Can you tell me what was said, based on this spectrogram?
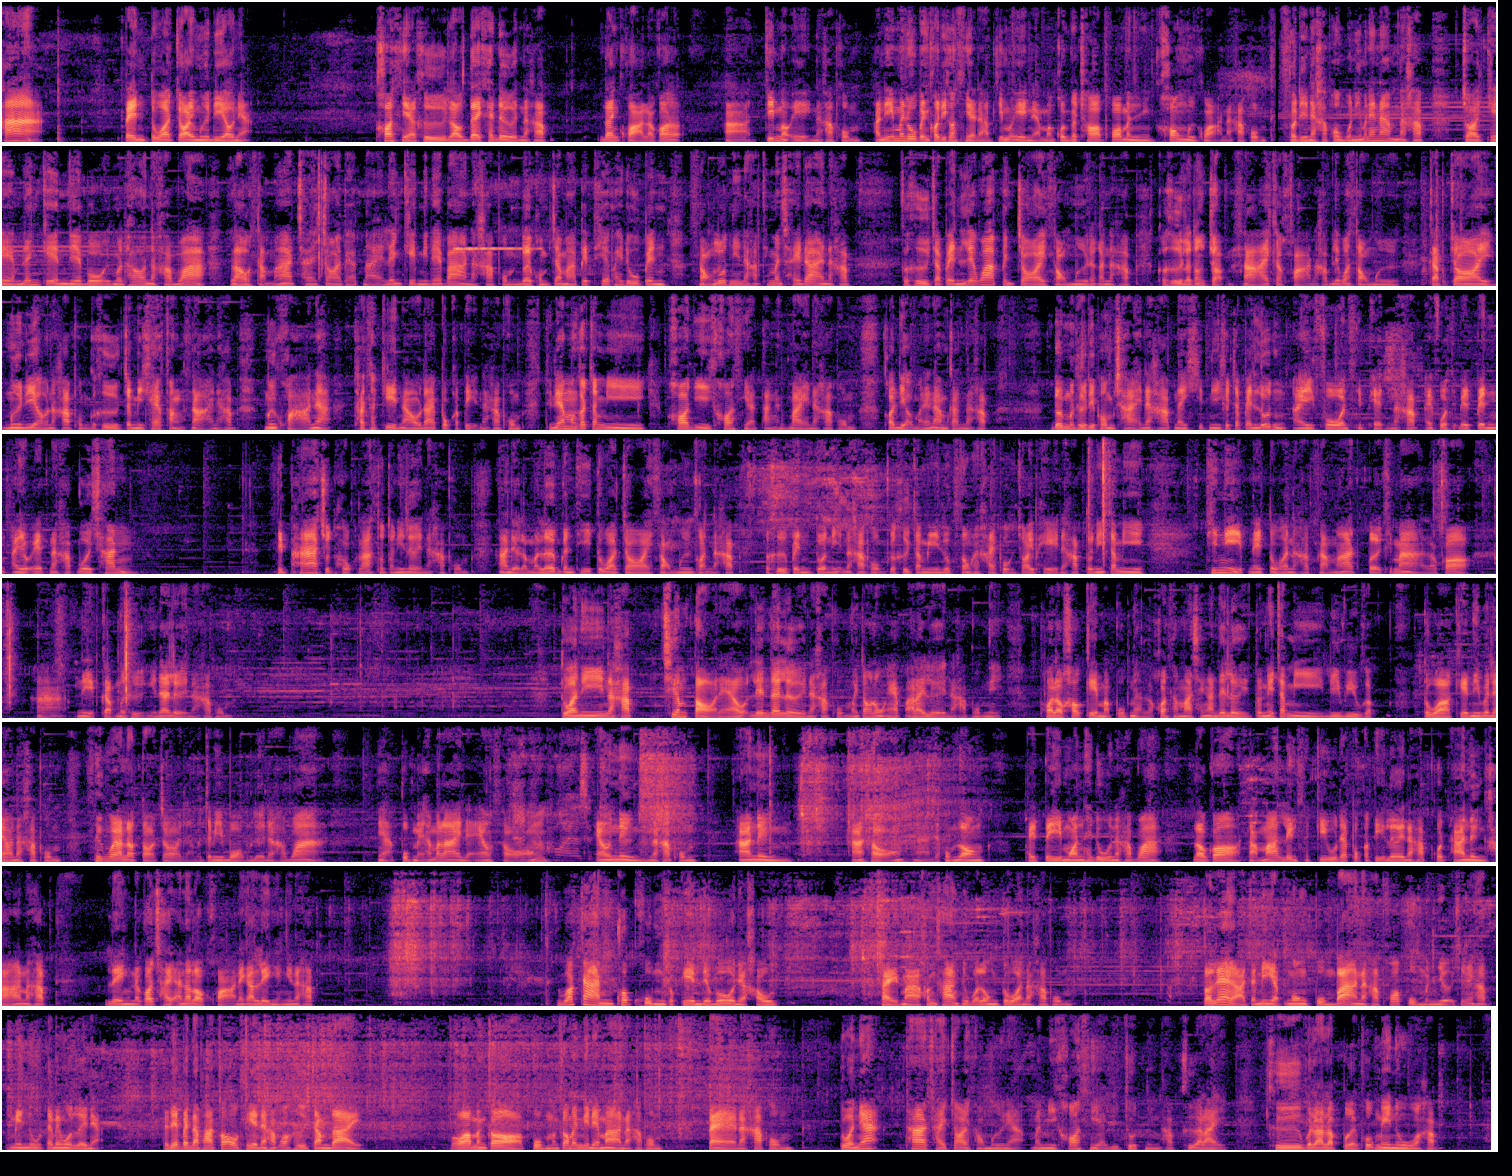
ถ้าเป็นตัวจอยมือเดียวเนี่ย ข้อเสียคือเราได้แค่เดินนะครับ ด้านขวาเราก็จิ้มเอาเองนะครับผม อันนี้ไม่รู้เป็นข้อดีข้อเสียนะครับจิ้มเอาเองเนี่ยบางคนก็ชอบเพราะมันคล่องมือกว่านะครับผม สวัสดีนะครับผมวันนี้มาแนะนำนะครับจอยเกมเล่นเกม Diablo Immortal นะครับว่าเราสามารถใช้จอยแบบไหนเล่นเกมนี้ได้บ้างนะครับผม โดยผมจะมาเปรียบเทียบให้ดูเป็น 2 รุ่นนี้นะครับที่มันใช้ได้นะครับ ก็คือจะเป็นเรียกว่าเป็นจอย 2 มือแล้วกันนะครับ ก็คือเราต้องจอบซ้ายกับขวานะครับ เรียกว่า 2 มือ กับจอยมือเดียวนะครับ ผมก็คือจะมีแค่ฝั่งซ้ายนะครับ มือขวาเนี่ยทัชสกรีนเอาได้ปกตินะครับ ผม ทีนี้มันก็จะมีข้อดีข้อเสียต่างกันไปนะครับ ผมก็เดี๋ยวมาแนะนำกันนะครับโดยมือถือที่ผมใช้นะครับ ในคลิปนี้ก็จะเป็นรุ่น iPhone 11 นะครับ iPhone 11 เป็น iOS นะครับเวอร์ชัน 15.6 ล่าสุดตอนนี้เลยนะครับผมอ่าเดี๋ยวเรามาเริ่มกันที่ตัวจอย 2 มือก่อนนะครับ ก็คือเป็นตัวนี้นะครับผมก็คือจะมีลุกทรงคล้ายๆพวกจอยเพย์นะครับ ตัวนี้จะมีที่หนีบในตัวนะครับ สามารถเปิดขึ้นมาแล้วก็อ่าหนีบกับมือถืออย่างนี้ได้เลยนะครับผมตัวนี้นะครับเชื่อมต่อแล้วเล่นได้เลยนะครับผมไม่ต้องลงแอปอะไรเลยนะครับผมนี่พอเราเข้าเกมมาปุ๊บเนี่ยเราก็สามารถใช้งานได้เลย ตัวนี้จะมีรีวิวกับ ตัวเกมนี้ไว้แล้วนะครับผมซึ่งเวลาเราต่อจอเนี่ยมันจะมีบอกเลยนะครับว่าเนี่ยปุ่มไหนทำอะไรเนี่ย L2 L1 นะครับผม R1 R2 อ่าเดี๋ยวผมลองไปตีมอนให้ดูนะครับว่าเราก็สามารถเล็งสกิลได้ปกติเลยนะครับ กด R1 ค้างนะครับ เล็งแล้วก็ใช้อนาล็อกขวาในการเล็งอย่างนี้นะครับถือว่าการควบคุมกับเกม Diablo เนี่ยเขาใส่มาค่อนข้างถือว่าลงตัวนะครับผม ตอนแรกอาจจะมีแบบงงปุ่มบ้างนะครับ เพราะปุ่มมันเยอะใช่ไหมครับ เมนูเต็มไปหมดเลยเนี่ย แต่ได้เป็นตาพักก็โอเคนะครับ ก็คือจำได้ เพราะว่ามันก็ปุ่มมันก็ไม่มีอะไรมากนะครับผม แต่นะครับผม ตัวเนี้ยถ้าใช้จอยสองมือเนี่ย มันมีข้อเสียอยู่จุดหนึ่งครับ คืออะไร คือเวลาเราเปิดพวกเมนูครับ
